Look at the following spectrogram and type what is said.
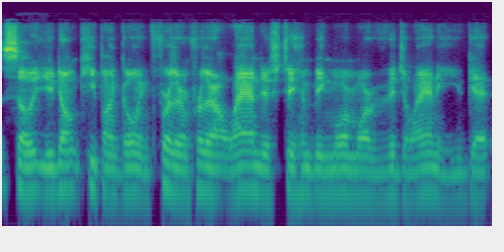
so you don't keep on going further and further outlandish to him being more and more vigilante. You get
